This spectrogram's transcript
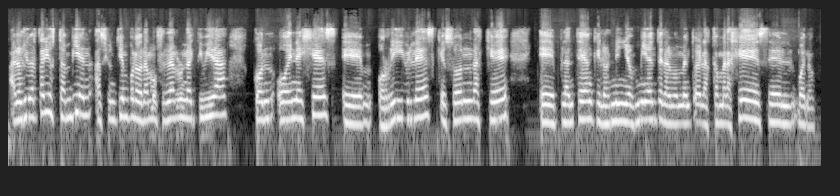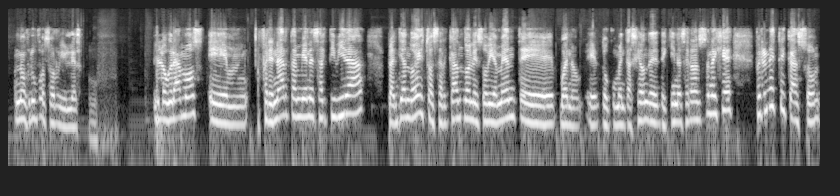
A los libertarios también hace un tiempo logramos frenar una actividad con ONGs eh, horribles, que son las que eh, plantean que los niños mienten al momento de las cámaras GESEL, bueno, unos grupos horribles. Logramos em, frenar también esa actividad, planteando esto, acercándoles obviamente, bueno, eh, documentación de, quiénes eran los ONG, pero en este caso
